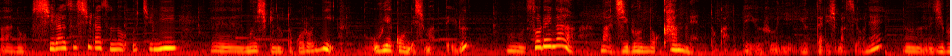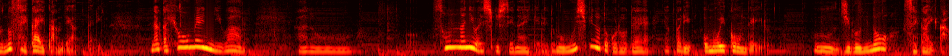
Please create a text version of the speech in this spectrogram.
あの知らず知らずのうちに、えー、無意識のところに植え込んでしまっている、うん、それが、まあ、自分の観念とかっていうふうに言ったりしますよね、うん、自分の世界観であったり。なんか表面にはあの、そんなには意識してないけれども無意識のところでやっぱり思い込んでいる、うん、自分の世界観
